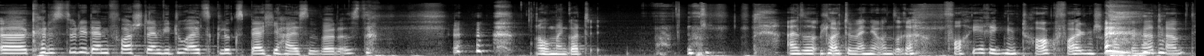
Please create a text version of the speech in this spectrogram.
äh, könntest du dir denn vorstellen, wie du als Glücksbärchen heißen würdest? oh mein Gott. Also Leute, wenn ihr unsere vorherigen Talk-Folgen schon mal gehört habt,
